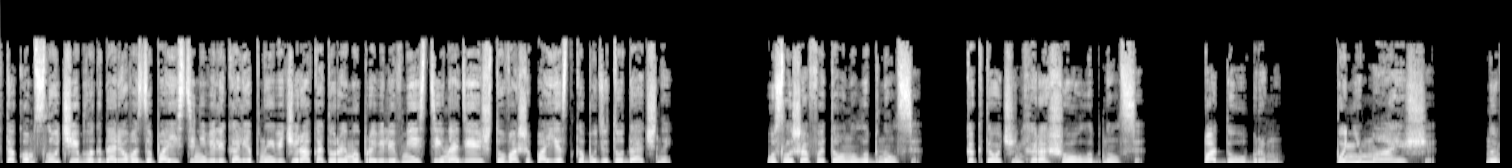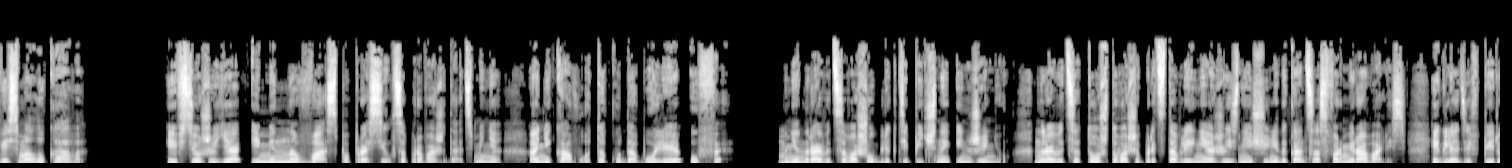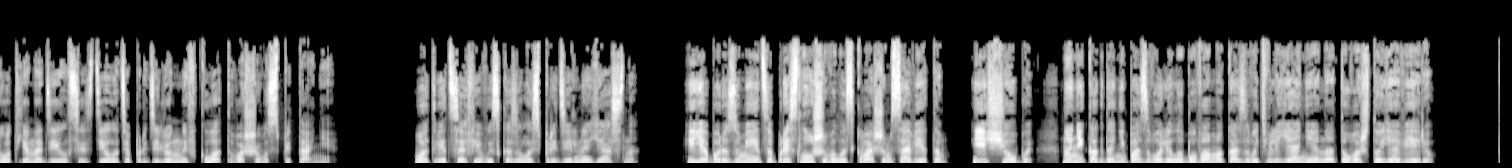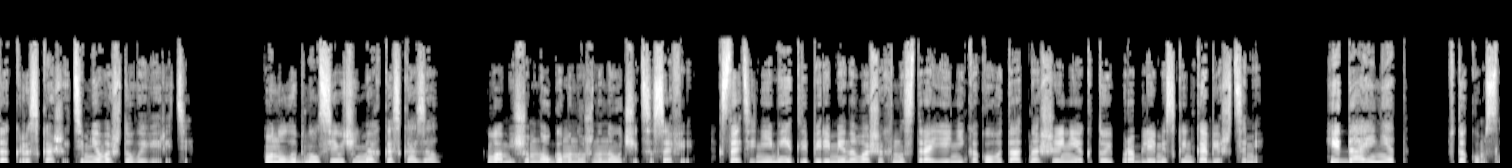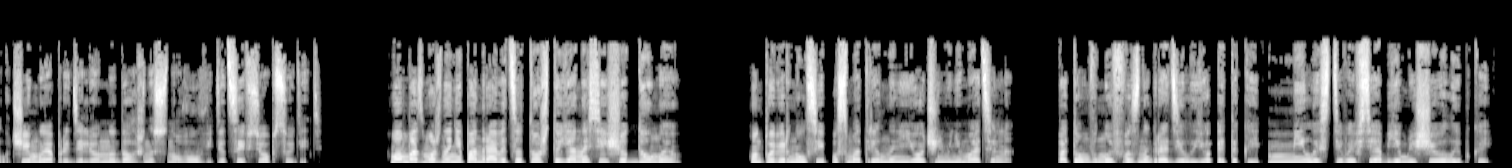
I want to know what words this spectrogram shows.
В таком случае благодарю вас за поистине великолепные вечера, которые мы провели вместе, и надеюсь, что ваша поездка будет удачной». Услышав это, он улыбнулся. Как-то очень хорошо улыбнулся. По-доброму, понимающе, но весьма лукаво. «И все же я именно вас попросил сопровождать меня, а не кого-то куда более уфе». Мне нравится ваш облик типичной инженю. Нравится то, что ваши представления о жизни еще не до конца сформировались. И, глядя вперед, я надеялся сделать определенный вклад в ваше воспитание». В ответ Софи высказалась предельно ясно. «И я бы, разумеется, прислушивалась к вашим советам. Еще бы, но никогда не позволила бы вам оказывать влияние на то, во что я верю». «Так расскажите мне, во что вы верите». Он улыбнулся и очень мягко сказал, Вам еще многому нужно научиться, Софи. Кстати, не имеет ли перемена ваших настроений какого-то отношения к той проблеме с конькобежцами? И да, и нет. В таком случае мы определенно должны снова увидеться и все обсудить. Вам, возможно, не понравится то, что я на сей счет думаю. Он повернулся и посмотрел на нее очень внимательно, потом вновь вознаградил ее этакой милостивой, всеобъемлющей улыбкой.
